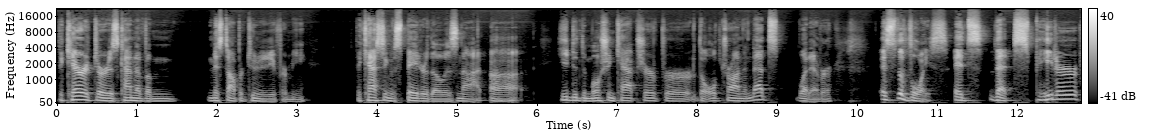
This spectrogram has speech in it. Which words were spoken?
The character is kind of a missed opportunity for me. The casting of Spader, though, is not. Uh, he did the motion capture for the Ultron, and that's whatever. It's the voice. It's that Spader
